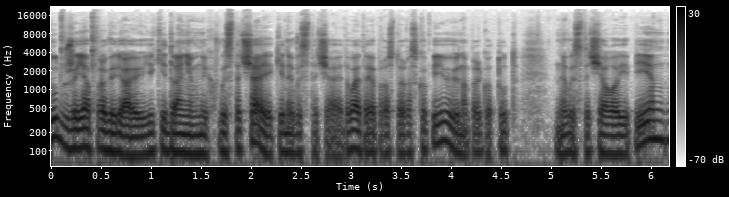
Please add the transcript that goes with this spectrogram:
тут вже я перевіряю, які дані в них вистачає, які не вистачає. Давайте я просто розкопіюю. Наприклад, тут не вистачало EPN.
